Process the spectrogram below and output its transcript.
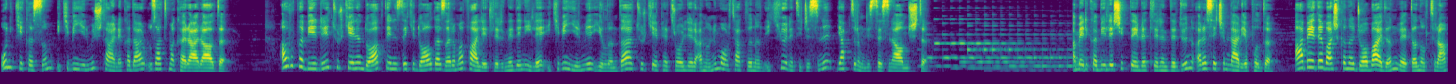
12 Kasım 2023 tarihine kadar uzatma kararı aldı. Avrupa Birliği, Türkiye'nin Doğu Akdeniz'deki doğalgaz arama faaliyetleri nedeniyle 2020 yılında Türkiye Petrolleri Anonim Ortaklığı'nın iki yöneticisini yaptırım listesine almıştı. Amerika Birleşik Devletleri'nde dün ara seçimler yapıldı. ABD Başkanı Joe Biden ve Donald Trump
